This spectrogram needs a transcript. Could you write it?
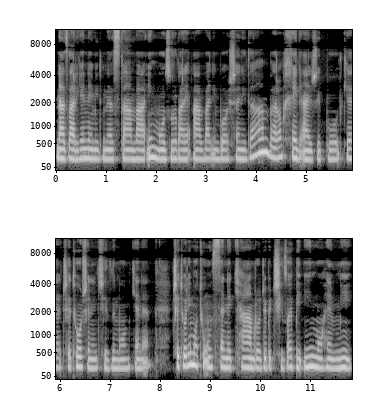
نظریه نمی‌دونستم و این موضوع رو برای اولین بار شنیدم. برام خیلی عجیب بود که چطور چنین چیزی ممکنه. چطوری ما تو اون سن کم راجع به چیزای به این مهمی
